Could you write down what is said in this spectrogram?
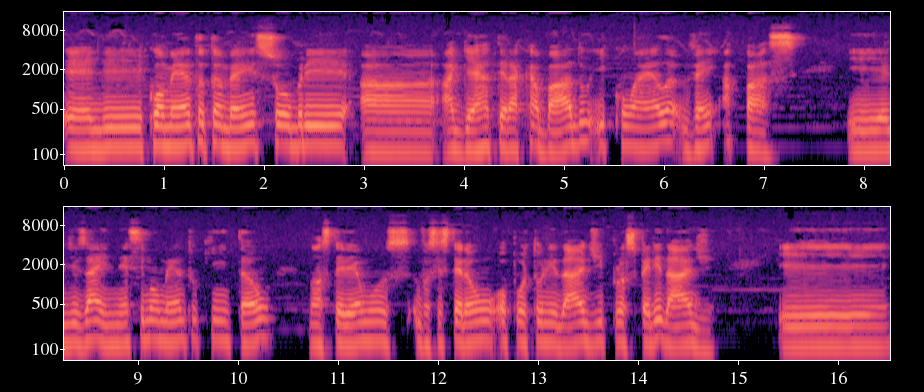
ele comenta também sobre a, a guerra ter acabado e com ela vem a paz. E ele diz ah, nesse momento que então nós teremos, vocês terão oportunidade e prosperidade. E,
